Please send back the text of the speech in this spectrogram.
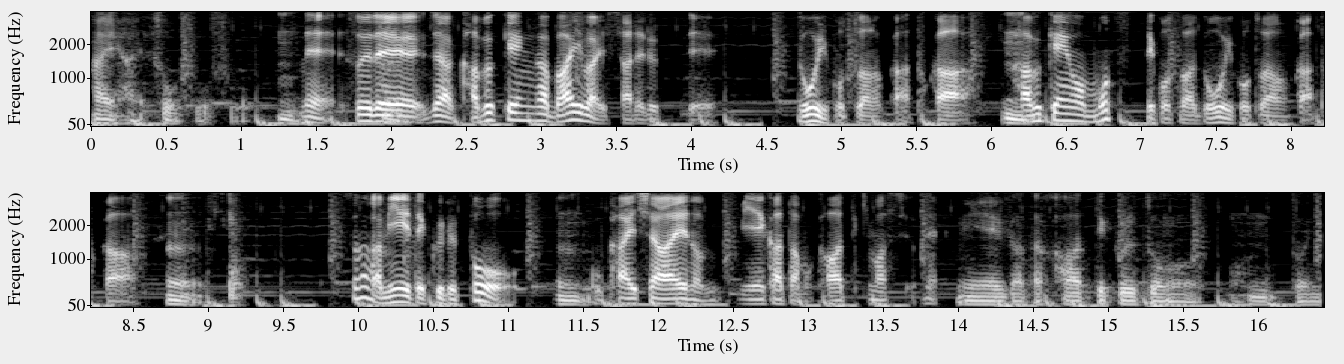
はいはい、そうそうそう。うんね、それで、じゃあ株券が売買されるってどういうことなのかとか、うん株券を持つってことはどういうことなのかとか、うん。そういうのが見えてくると、うんこう会社への見え方も変わってきますよね。見え方変わってくると思う、本当に。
